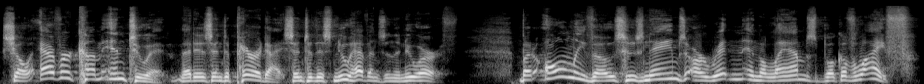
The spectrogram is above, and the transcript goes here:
shall ever come into it, that is, into paradise, into this new heavens and the new earth, but only those whose names are written in the Lamb's book of life.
